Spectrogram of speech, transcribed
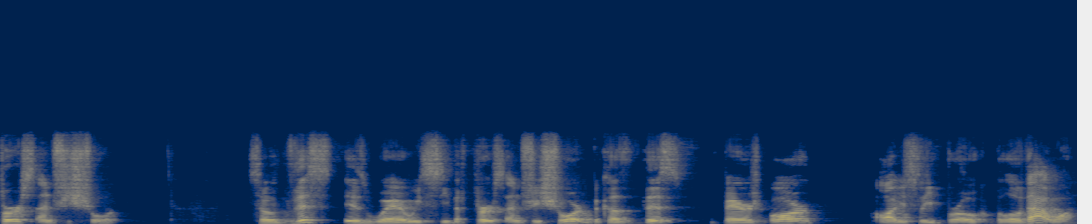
first entry short. So this is where we see the first entry short because this bearish bar obviously broke below that one.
